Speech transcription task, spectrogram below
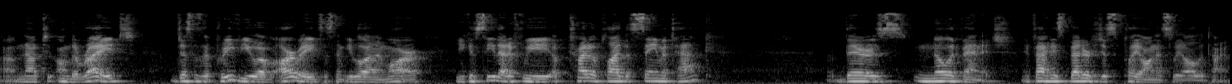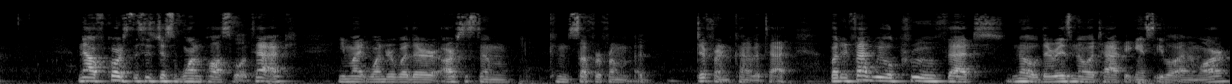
Um, now to, on the right, just as a preview of our rating system, ELO MMR, you can see that if we try to apply the same attack, there's no advantage. In fact, it's better to just play honestly all the time. Now, of course, this is just one possible attack. You might wonder whether our system can suffer from a different kind of attack. But in fact, we will prove that no, there is no attack against ELO MMR.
